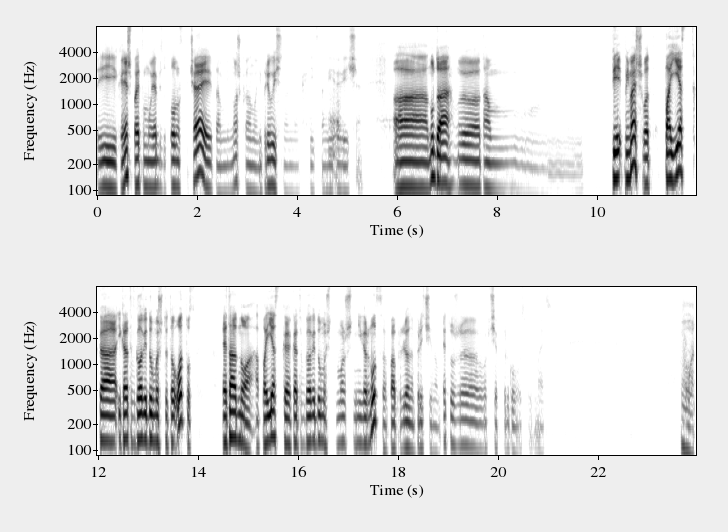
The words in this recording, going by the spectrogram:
И, конечно, поэтому я, безусловно, скучаю, и там немножко, ну, непривычно мне какие-то там ве- вещи. А, ну да, э, там понимаешь, вот поездка, и когда ты в голове думаешь, что это отпуск, это одно, а поездка, когда ты в голове думаешь, что ты можешь не вернуться по определенным причинам, это уже вообще по-другому воспринимается. Вот.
